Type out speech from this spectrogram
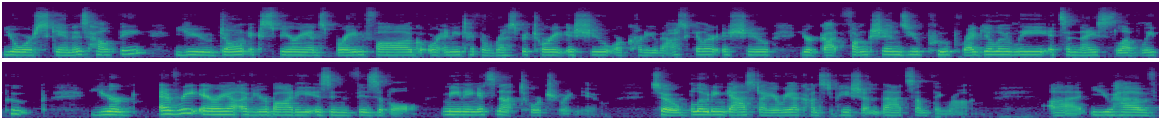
Your skin is healthy. You don't experience brain fog or any type of respiratory issue or cardiovascular issue. Your gut functions. You poop regularly. It's a nice, lovely poop. Your every area of your body is invisible, meaning it's not torturing you. So, bloating, gas, diarrhea, constipation, that's something wrong. Uh, you have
